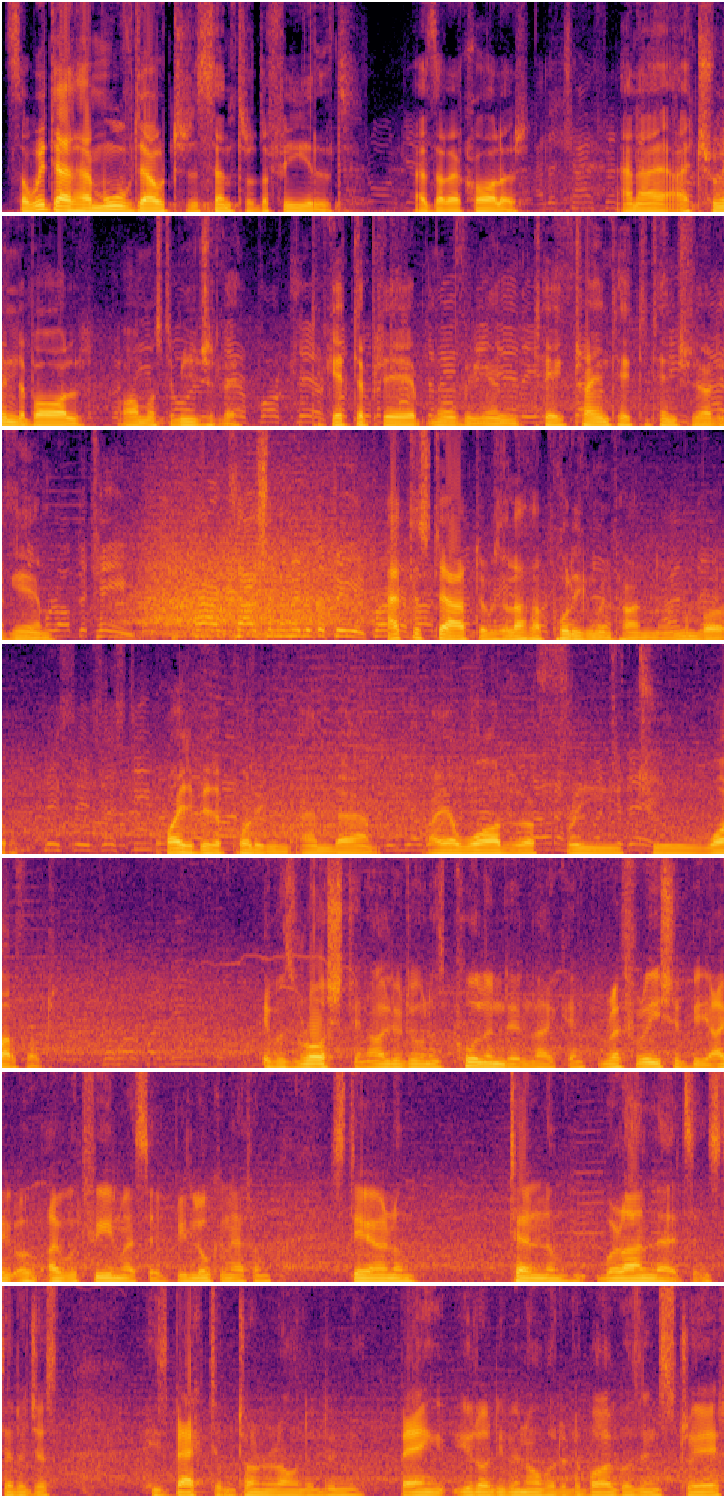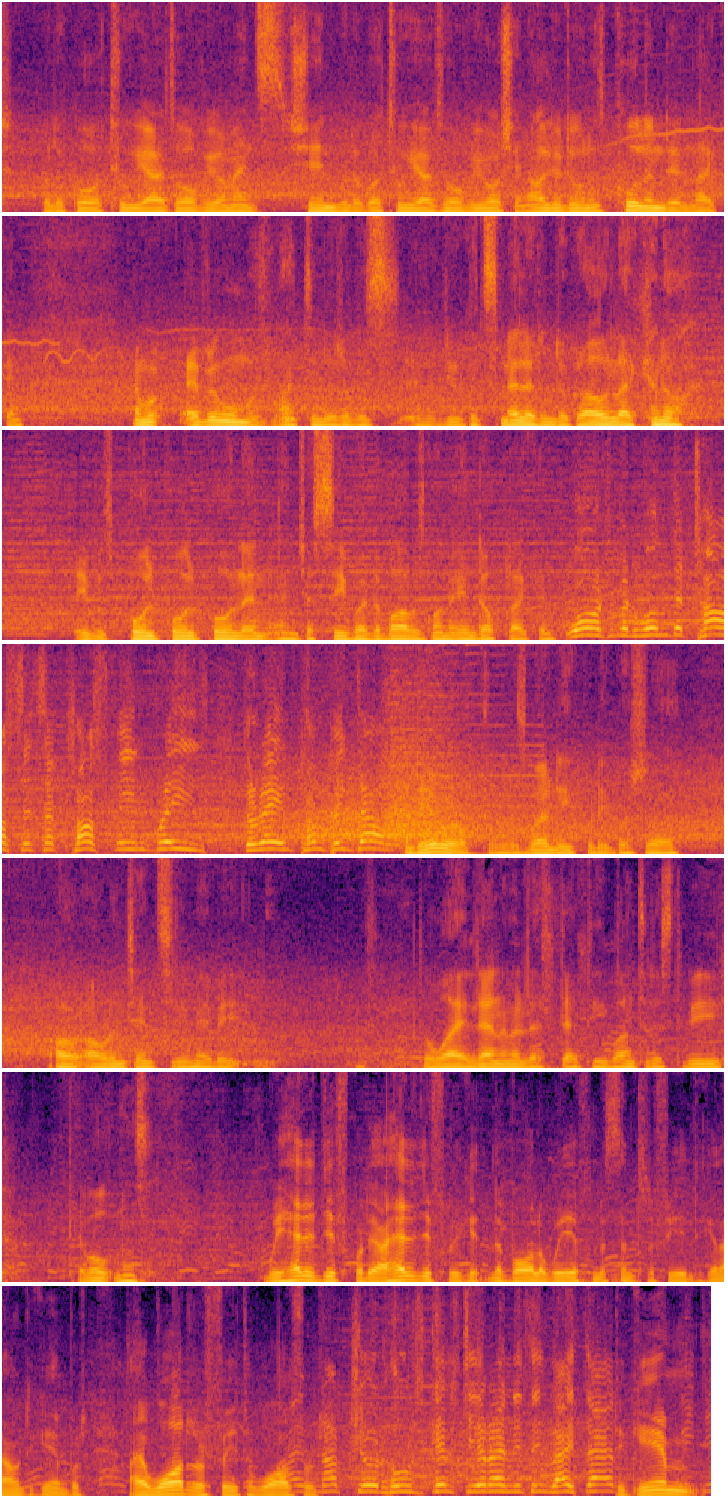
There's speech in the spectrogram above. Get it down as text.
So with that, I moved out to the centre of the field, as I call it, and I, I threw in the ball almost immediately get the play moving and take try and take the tension out of the game. At the start, there was a lot of pulling went on. I remember quite a bit of pulling, and um, I awarded a free to Waterford. It was rushed, and all you're doing is pulling. Then, like, and referee should be. I, I would feel myself be looking at him, staring him, telling him we're on, lads, instead of just he's back to him, turn around, and then bang, you don't even know whether the ball goes in straight. Will it go two yards over your man's shin? Will it go two yards over your shin? All you're doing is pulling in, like, and, and everyone was wanting it. It was you could smell it in the crowd, like you know. It was pull, pull, pull, and, and just see where the ball was going to end up. Like and Waterford won the toss. It's a crossfield breeze. The rain pumping down. And they were up there as well equally, but uh, our our intensity maybe the wild animal that, that he wanted us to be came out in us we had a difficulty. I had a difficulty getting the ball away from the centre of the field to get out the game, but I awarded a free to Waterford. I'm not sure who's guilty or anything like that. The game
